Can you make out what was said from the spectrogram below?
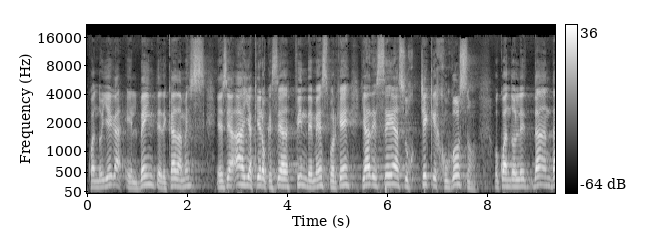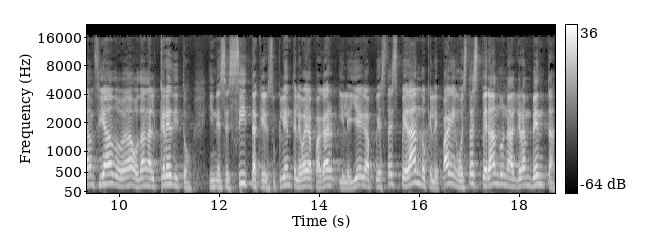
cuando llega el 20 de cada mes, decía, ah, ya quiero que sea fin de mes, porque ya desea su cheque jugoso. O cuando le dan, dan fiado o dan al crédito y necesita que su cliente le vaya a pagar y le llega, está esperando que le paguen o está esperando una gran venta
